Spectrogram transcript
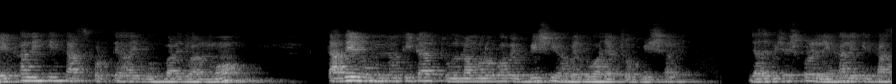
লেখালেখির কাজ করতে হয়, বুধবারে জন্ম তাদের উন্নতিটা তুলনামূলকভাবে বেশি হবে দু হাজার চব্বিশ সালে যাদের বিশেষ করে লেখালেখির কাজ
